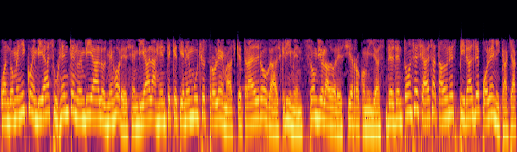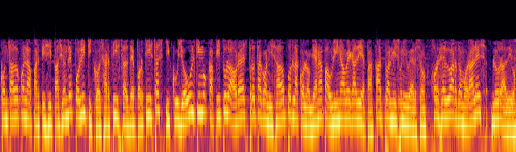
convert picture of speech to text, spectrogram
cuando México envía a su gente no envía a los mejores, envía a la gente que tiene muchos problemas, que trae drogas, crimen, son violadores, cierro comillas. Desde entonces se ha desatado una espiral de polémica que ha contado con la participación de políticos, artistas, deportistas y cuyo último capítulo ahora es protagonizado por la colombiana Paulina Vega Diepa, actual Miss Universo. Jorge Eduardo Morales, Blue Radio.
